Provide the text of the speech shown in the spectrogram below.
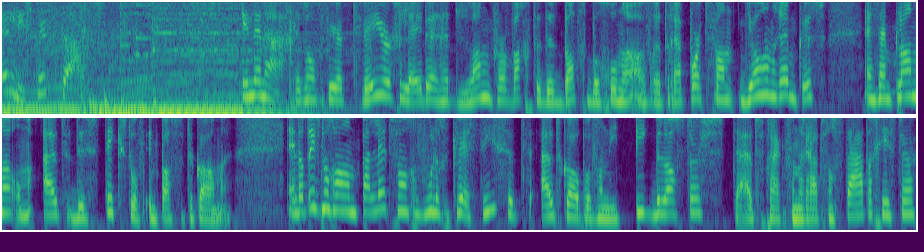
en Liesbeth Staats. In Den Haag is ongeveer twee uur geleden het lang verwachte debat begonnen over het rapport van Johan Remkes en zijn plannen om uit de stikstofimpasse te komen. En dat is nogal een palet van gevoelige kwesties. Het uitkopen van die piekbelasters, de uitspraak van de Raad van State gisteren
